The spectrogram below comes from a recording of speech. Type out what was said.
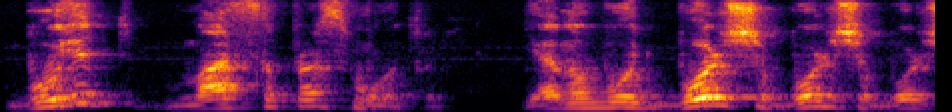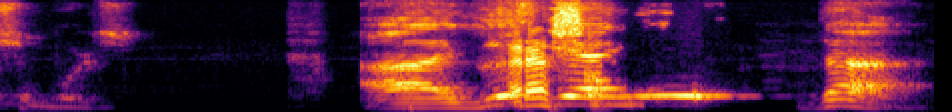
будет масса просмотров. И оно будет больше, больше, больше, больше. А если Хорошо. они... Да.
